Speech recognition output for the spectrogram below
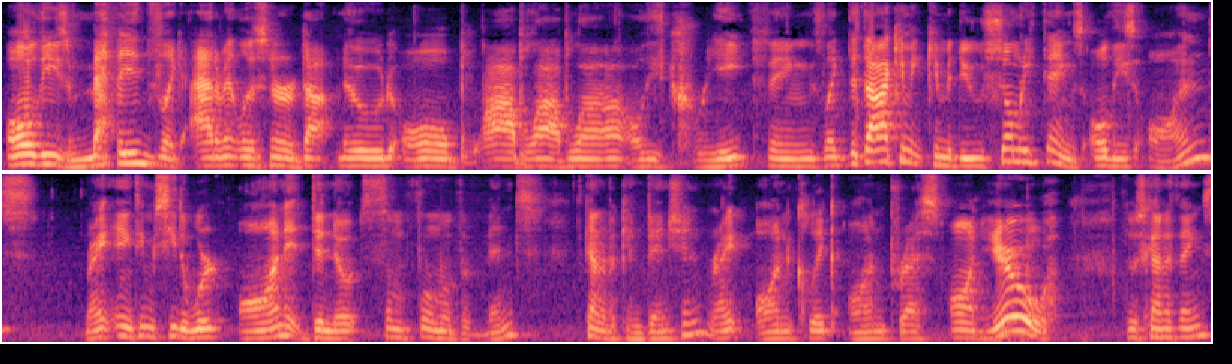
All these methods like add event listener, dot node, all blah, blah, blah, all these create things. Like the document can do so many things. All these ons, right? Anytime you see the word on, it denotes some form of event. It's kind of a convention, right? On click, on press, on you, those kind of things.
